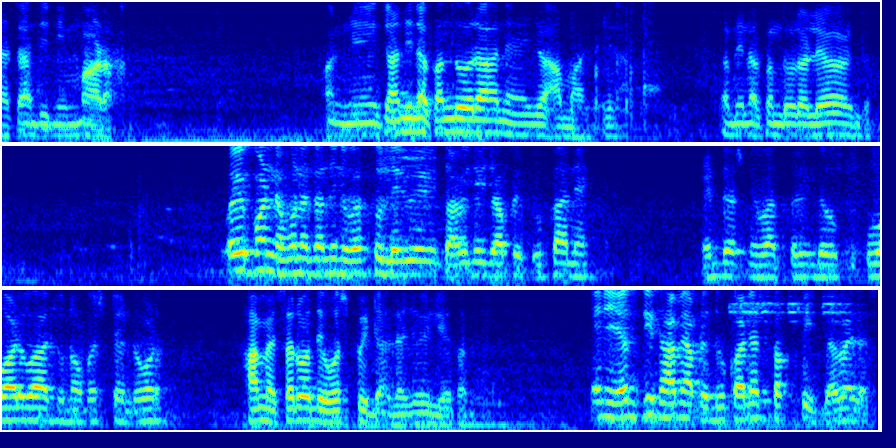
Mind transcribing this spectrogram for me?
આ ચાંદીની માળા. અને ચાંદીના કંદોરા ને આમાં છે. ચાંદીના કંદોરા લેવા હોય તો. કોઈ પણ ને સોના ચાંદીની વસ્તુ લેવી હોય તો આવી જઈજો આપણી દુકાને. એડ્રેસની વાત કરી દઉં કુવાડવા જૂનો બસ સ્ટેન્ડ રોડ. સામે સર્વોદય હોસ્પિટલ જોઈ લ્યો તમે. એની એક્ઝિટ સામે આપણે દુકાને શક્તિ જવેલર્સ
